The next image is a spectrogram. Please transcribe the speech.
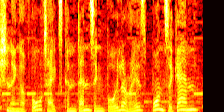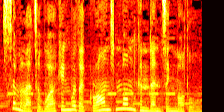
commissioning a Vortex condensing boiler is, once again, similar to working with a Grant non-condensing model.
